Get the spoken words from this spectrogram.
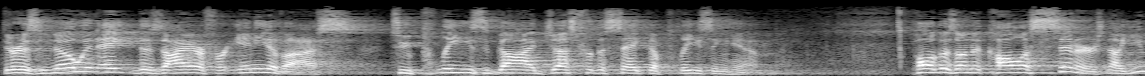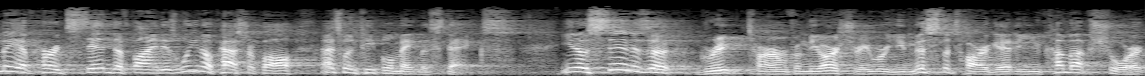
There is no innate desire for any of us to please God just for the sake of pleasing Him. Paul goes on to call us sinners. Now, you may have heard sin defined as, well, you know, Pastor Paul, that's when people make mistakes. You know, sin is a Greek term from the archery where you miss the target and you come up short.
